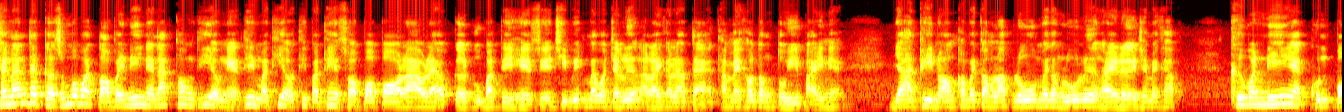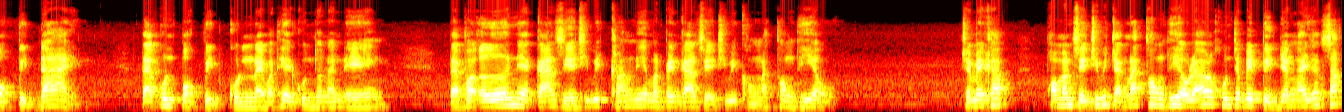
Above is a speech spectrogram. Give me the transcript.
ฉะนั้นถ้าเกิดสมมติว่าต่อไปนี้เนี่ยนักท่องเที่ยวเนี่ยที่มาเที่ยวที่ประเทศสปปลาวแล้วเกิดอุบัติเหตุเสียชีวิตไม่ว่าจะเรื่องอะไรก็แล้วแต่ทำให้เขาต้องตุยไปเนี่ยญาติพี่น้องเขาไม่ต้องรับรู้ไม่ต้องรู้เรื่องอะไรเลยใช่ไหมครับ คือวันนี้เนี่ยคุณปกปิดได้ แต่คุณปกปิดคุณในประเทศคุณเท่านั้นเอง แต่พอเผอิญเนี่ยการเสียชีวิตครั้งนี้มันเป็นการเสียชีวิตของนักท่องเที่ยว ใช่ไหมครับพอมันเสียชีวิตจากนักท่องเที่ยวแล้ว คุณจะไปปิดยังไงสักสัก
